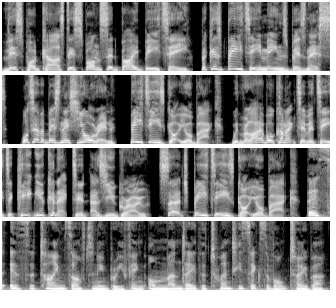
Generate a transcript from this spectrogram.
This podcast is sponsored by BT because BT means business. Whatever business you're in, BT's got your back with reliable connectivity to keep you connected as you grow. Search BT's got your back. This is the Times afternoon briefing on Monday, the 26th of October.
